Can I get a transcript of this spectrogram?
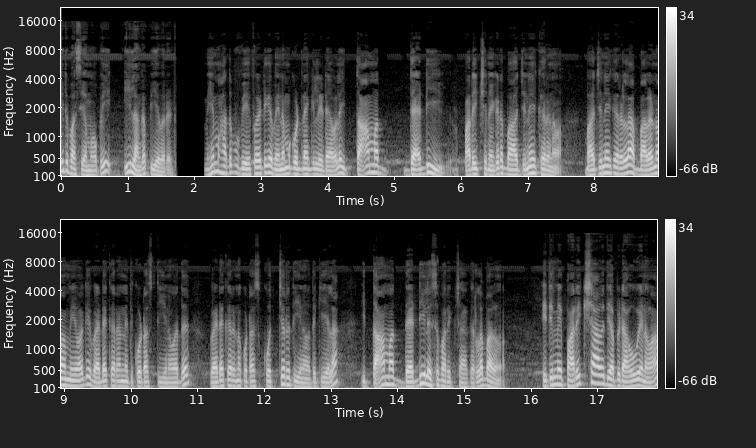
ඊට පස්සේ යමු අපි ඊළඟ පියවරට. මෙහෙම හදපු වේෆර් ටික වෙනම ගොඩනැගිල්ලට ඇවලා ඉතාමත් දැඩි පරීක්ෂණයකට භාජනය කරනවා. භාජනය කරලා බලනවා මේ වගේ වැඩ කරන්න ඇති කොටස් තියෙනවද වැඩ කරන කොටස් කොච්චර තියෙනවද කියලා ඉතාමත් දැඩි ලෙස පරීක්ෂා කරලා බලනවා. ඉතින් මේ පරීක්ෂාවේදී අපිට අහුවෙනවා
